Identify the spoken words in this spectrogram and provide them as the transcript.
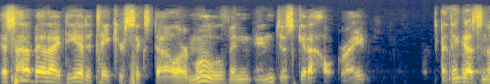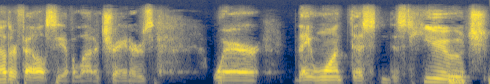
it's not a bad idea to take your six dollar move and and just get out, right? I think that's another fallacy of a lot of traders, where they want this this huge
